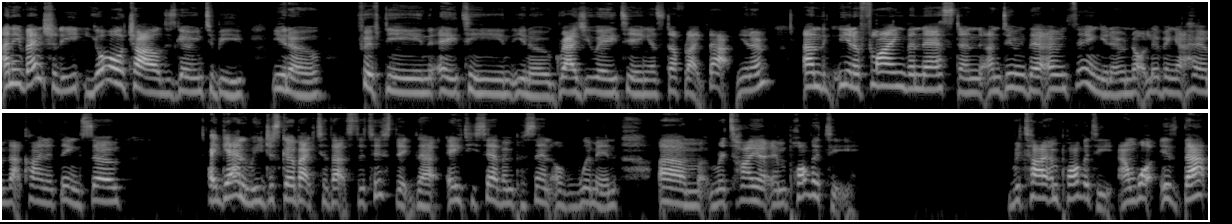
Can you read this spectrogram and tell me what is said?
And eventually, your child is going to be, you know, 15, 18, you know, graduating and stuff like that, you know? And, you know, flying the nest and, and doing their own thing, you know, not living at home, that kind of thing. So, again, we just go back to that statistic that 87% of women um, retire in poverty. Retire in poverty. And what is that?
